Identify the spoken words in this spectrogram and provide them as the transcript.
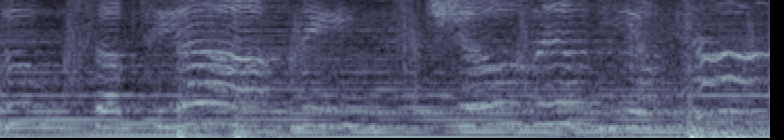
boots up to your knees, show them your tongue.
